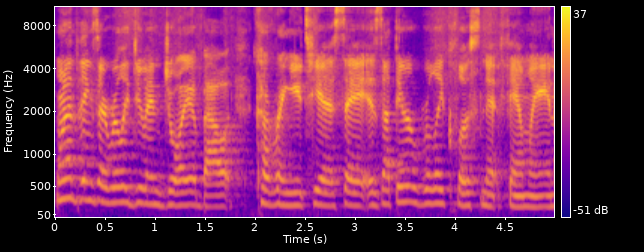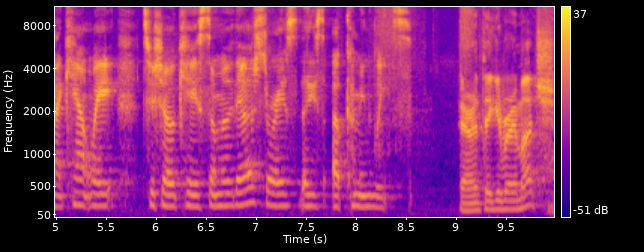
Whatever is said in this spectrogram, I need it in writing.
one of the things I really do enjoy about covering UTSA is that they're a really close knit family, and I can't wait to showcase some of their stories these upcoming weeks. Aerin, thank you very much.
